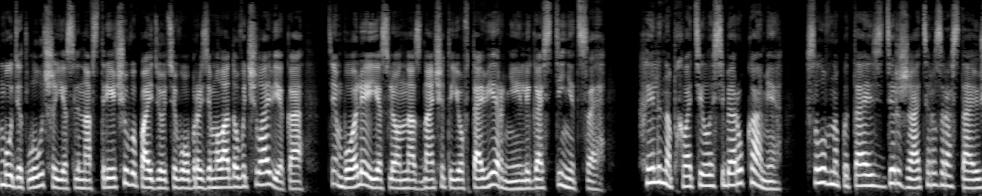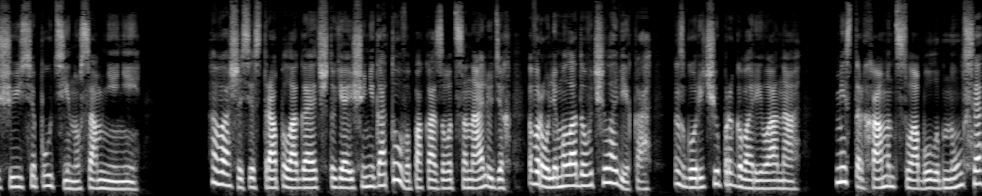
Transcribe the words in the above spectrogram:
Будет лучше, если навстречу вы пойдете в образе молодого человека, тем более, если он назначит ее в таверне или гостинице». Хелен обхватила себя руками, словно пытаясь сдержать разрастающуюся паутину сомнений. «Ваша сестра полагает, что я еще не готова показываться на людях в роли молодого человека», — с горечью проговорила она. Мистер Хаммонд слабо улыбнулся,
